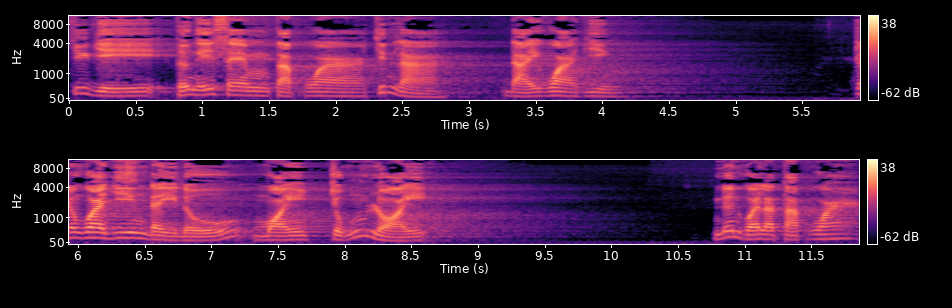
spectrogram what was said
Chứ vị thử nghĩ xem tạp hoa Chính là đại hoa viên. Trong hoa viên đầy đủ mọi chủng loại. Nên gọi là tạp hoa.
